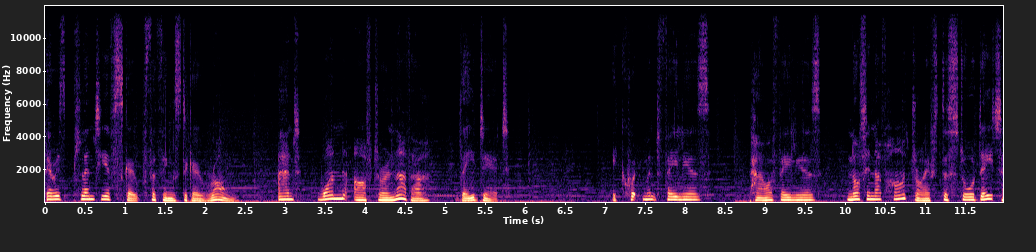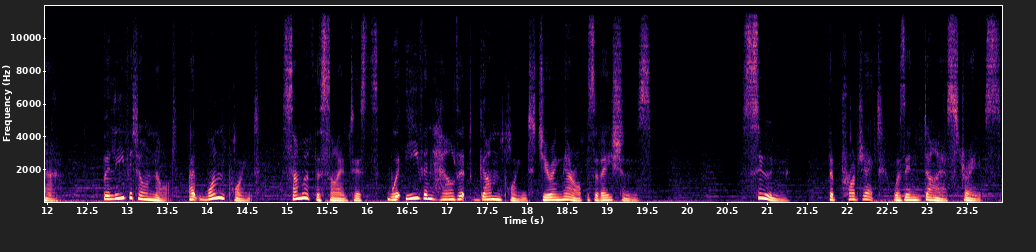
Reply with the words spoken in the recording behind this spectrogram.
there is plenty of scope for things to go wrong. And one after another, they did. Equipment failures, power failures, not enough hard drives to store data. Believe it or not, at one point, some of the scientists were even held at gunpoint during their observations. Soon, the project was in dire straits.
